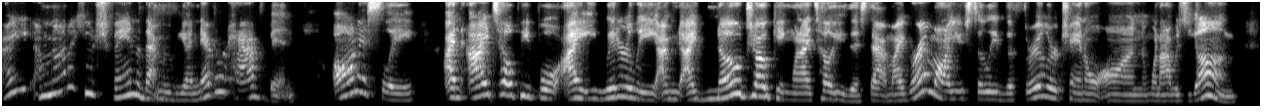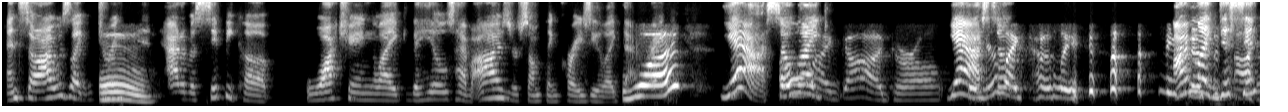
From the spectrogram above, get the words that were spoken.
I I'm not a huge fan of that movie. I never have been. Honestly, and I tell people I literally I'm I no joking when I tell you this that my grandma used to leave the Thriller channel on when I was young. And so I was like drinking mm. out of a sippy cup watching like The Hills Have Eyes or something crazy like that. right? What? Yeah, so like oh like my god, girl. Yeah, So you're so- like totally. I'm like desensitized.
